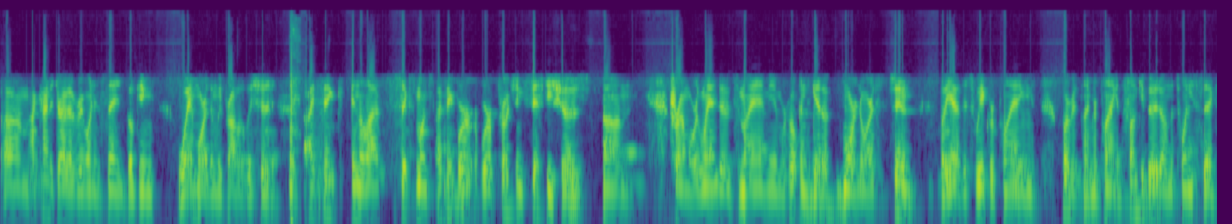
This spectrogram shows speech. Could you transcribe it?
Um, I kind of drive everyone insane booking way more than we probably should. I think in the last six months, I think we're we're approaching 50 shows um, from Orlando to Miami, and we're hoping to get up more north soon. But yeah, this week we're playing. Where are we playing? We're playing at the Funky Buddha on the 26th,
